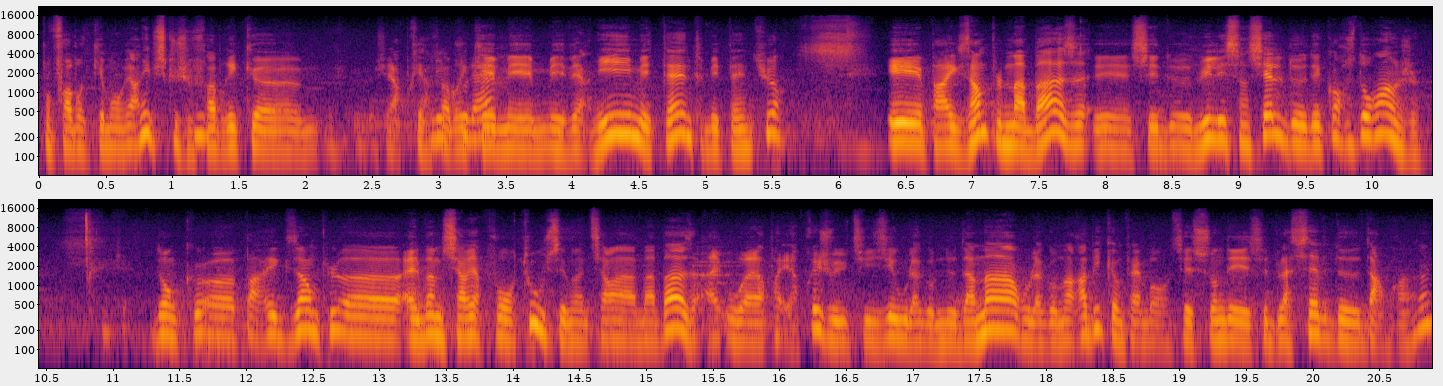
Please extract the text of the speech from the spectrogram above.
pour fabriquer mon vernis puisque je fabrique euh, j'ai appris à Les fabriquer mes, mes vernis, mes teintes, mes peintures. Et par exemple, ma base, c'est de l'huile essentielle d'écorce d'orange. Donc, euh, par exemple, euh, elle va me servir pour tout, c'est ma, ma base. Ah, ou après, après, je vais utiliser ou la gomme de damar ou la gomme arabique. Enfin bon, ce sont des, c'est de la sève d'arbre. Hein.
